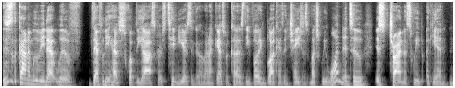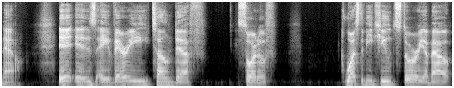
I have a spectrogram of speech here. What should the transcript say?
this is the kind of movie that would have definitely have swept the Oscars 10 years ago. And I guess because the voting block hasn't changed as much as we wanted it to, it's trying to sweep again now. It is a very tone deaf, sort of wants to be cute story about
